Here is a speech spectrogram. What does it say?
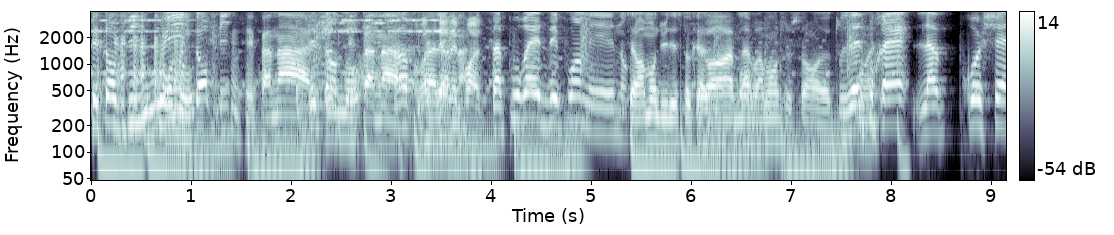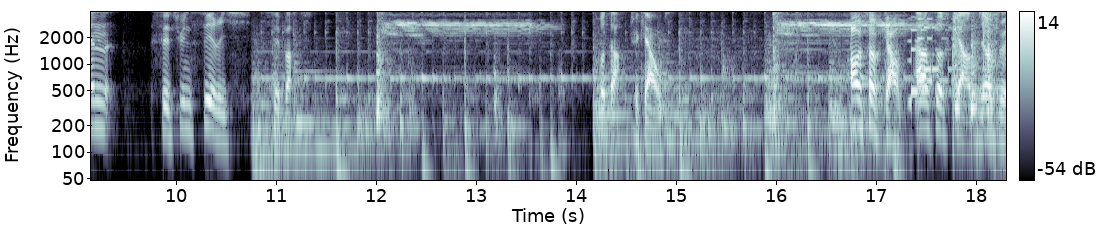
C'est tant pis pour Oui, nous. tant pis. C'est pas mal. C'est tant C'est pis. pas mal. On retire les points. Ça pourrait être des points, mais non. C'est vraiment du déstockage. C'est vraiment- Là, vraiment, je sors euh, tout Vous êtes prêts La prochaine, c'est une série. C'est parti. Trop tard. Check House. House of Cards. House of Cards, bien joué.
